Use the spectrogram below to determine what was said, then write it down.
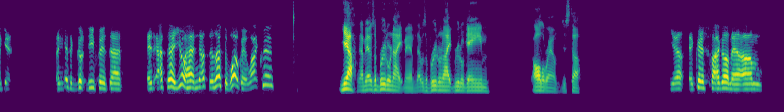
against against a good defense that. And after that, you don't have nothing left to work with, right, Chris? Yeah, I mean that was a brutal night, man. That was a brutal night, brutal game, all around, just tough. Yeah, and Chris, if I go, man, um,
